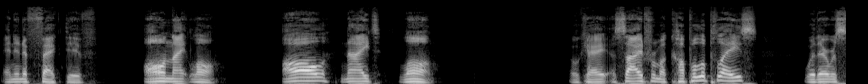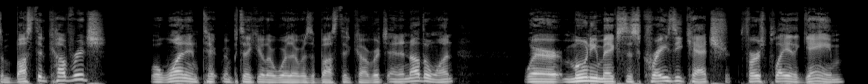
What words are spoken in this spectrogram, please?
and ineffective all night long. All night long. Okay. Aside from a couple of plays where there was some busted coverage, well, one in, t- in particular where there was a busted coverage, and another one where Mooney makes this crazy catch, first play of the game,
